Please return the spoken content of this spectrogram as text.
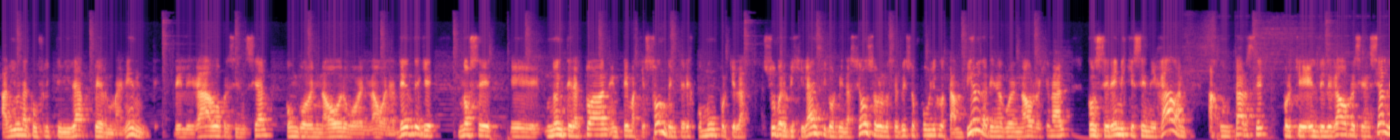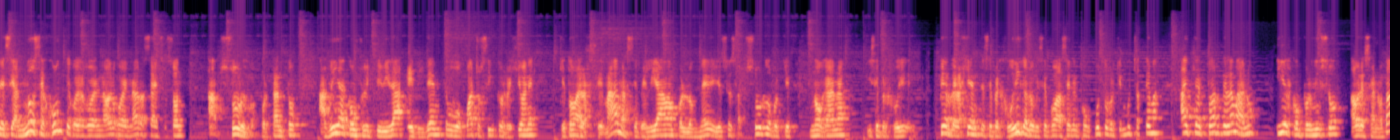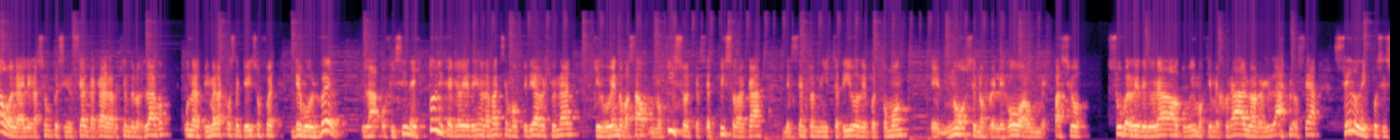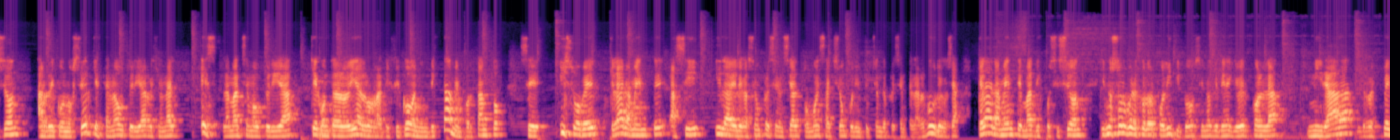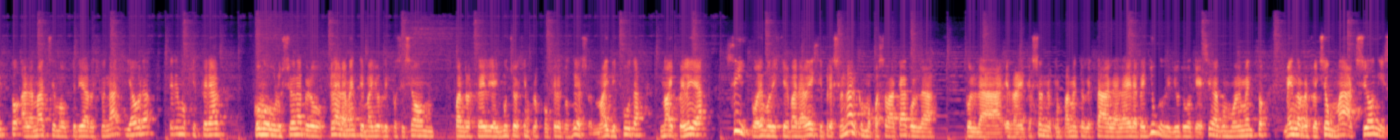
había una conflictividad permanente, delegado presidencial con gobernador o gobernadora, desde que no se eh, no interactuaban en temas que son de interés común, porque la supervigilancia y coordinación sobre los servicios públicos también la tenía el gobernador regional, con seremis que se negaban a juntarse porque el delegado presidencial decía no se junte con el gobernador o gobernador, o sea, esos son absurdos. Por tanto, había conflictividad evidente, hubo cuatro o cinco regiones que todas las semanas se peleaban por los medios y eso es absurdo porque no gana y se perjudica, pierde la gente, se perjudica lo que se puede hacer en conjunto porque en muchos temas hay que actuar de la mano y el compromiso, ahora se ha notado, la delegación presidencial de acá de la región de los lagos, una de las primeras cosas que hizo fue devolver la oficina histórica que había tenido la máxima autoridad regional, que el gobierno pasado no quiso, el tercer piso de acá del centro administrativo de Puerto Montt, eh, no se nos relegó a un espacio súper deteriorado, tuvimos que mejorarlo, arreglarlo, o sea, cero disposición a reconocer que esta nueva autoridad regional es la máxima autoridad que Contraloría lo ratificó en un dictamen, por tanto, se hizo ver claramente así y la delegación presidencial tomó esa acción por instrucción del presidente de la República, o sea, claramente más disposición, y no solo por el color político, sino que tiene que ver con la mirada respecto a la máxima autoridad regional, y ahora tenemos que esperar cómo evoluciona, pero claramente mayor disposición, Juan Rafael, y hay muchos ejemplos concretos de eso. No hay disputa, no hay pelea. Sí, podemos discrepar a veces y presionar, como pasó acá con la, con la erradicación del campamento que estaba en la ladera Peyuco, que yo tuve que decir en algún momento, menos reflexión, más acción y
